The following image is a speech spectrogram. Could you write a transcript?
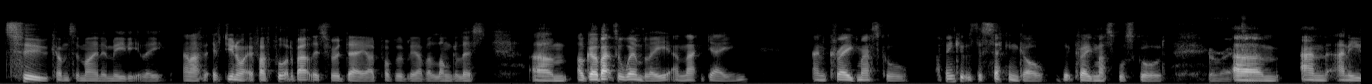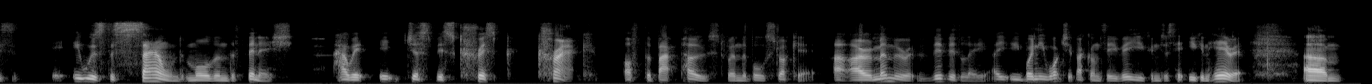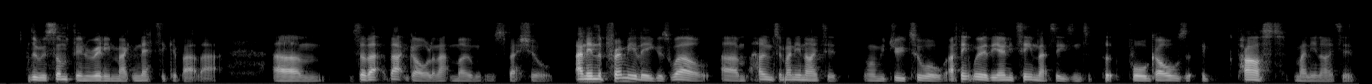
two come to mind immediately, and I, if you know what, if I've thought about this for a day, I'd probably have a longer list. Um, I'll go back to Wembley and that game, and Craig Maskell I think it was the second goal that Craig Maskell scored. Correct. Um, and and he's it was the sound more than the finish, how it it just this crisp crack off the back post when the ball struck it. I, I remember it vividly. I, when you watch it back on TV, you can just hit, you can hear it. Um, there was something really magnetic about that. Um, so that that goal and that moment was special. And in the Premier League as well, um, home to Man United when we drew two all. I think we were the only team that season to put four goals past Man United.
